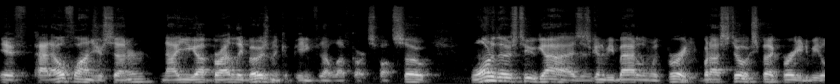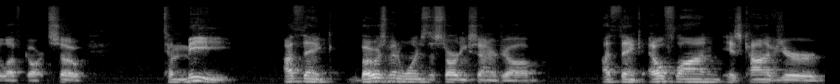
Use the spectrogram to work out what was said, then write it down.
if Pat Elflein's your center, now you got Bradley Bozeman competing for that left guard spot. So one of those two guys is going to be battling with Brady, but I still expect Brady to be the left guard. So to me, I think Bozeman wins the starting center job. I think Elflein is kind of your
